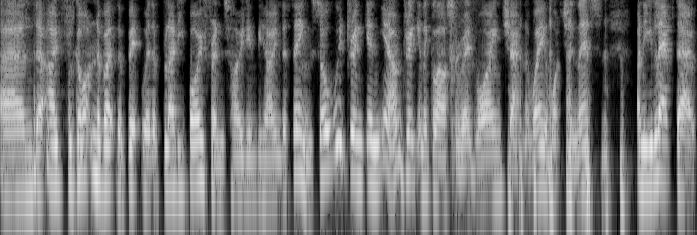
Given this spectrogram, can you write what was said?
And uh, I'd forgotten about the bit where the bloody boyfriend's hiding behind a thing. So we're drinking, you know, I'm drinking a glass of red wine, chatting away and watching this. And he leapt out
